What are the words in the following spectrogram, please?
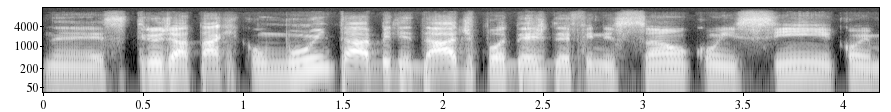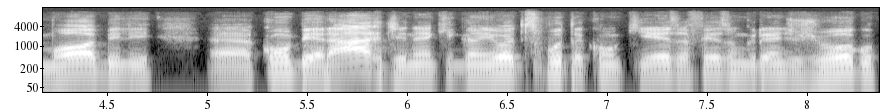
Né, esse trio de ataque com muita habilidade, poder de definição, com Insigne, com Immobile, uh, com o Berardi, né, que ganhou a disputa com o Chiesa, fez um grande jogo.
